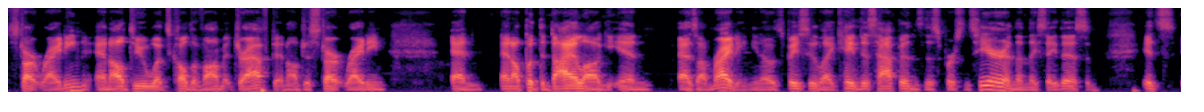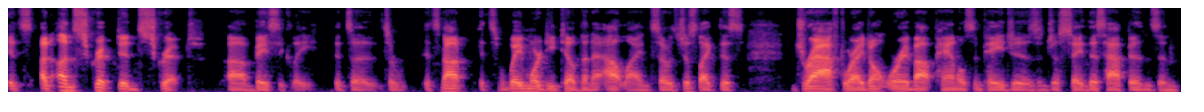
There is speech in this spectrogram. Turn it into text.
start writing and i'll do what's called a vomit draft and i'll just start writing and and i'll put the dialogue in as i'm writing you know it's basically like hey this happens this person's here and then they say this and it's it's an unscripted script uh, basically. It's a it's a it's not it's way more detailed than an outline so it's just like this draft where I don't worry about panels and pages and just say this happens and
